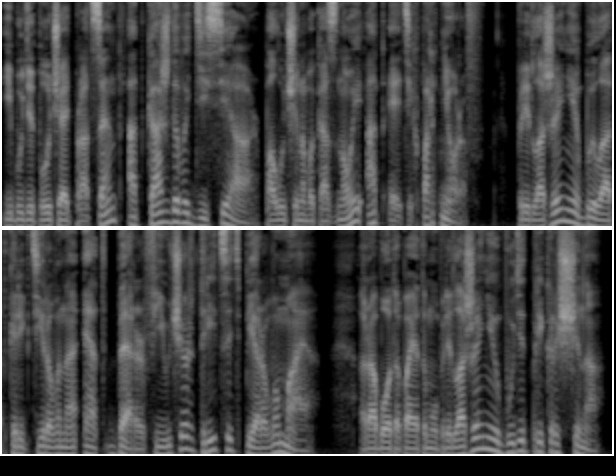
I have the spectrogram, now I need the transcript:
и будет получать процент от каждого DCR, полученного казной от этих партнеров. Предложение было откорректировано at Better Future 31 мая. Работа по этому предложению будет прекращена –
